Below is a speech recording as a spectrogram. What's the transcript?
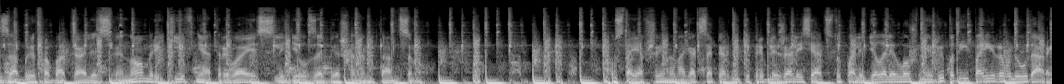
Забыв о бокале с вином, Ретив, не отрываясь, следил за бешеным танцем. Устоявшие на ногах соперники приближались и отступали, делали ложные выпады и парировали удары.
